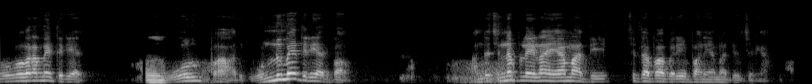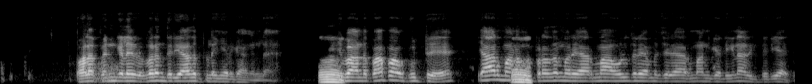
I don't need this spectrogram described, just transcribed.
விவரமே தெரியாது. ஒரு பா அதுக்கு ஒண்ணுமே தெரியாது பாவம். அந்த சின்ன பிள்ளையெல்லாம் ஏமாத்தி சித்தப்பா பெரியப்பான்னு ஏமாத்தி வச்சிருக்கான். பல பெண்களே விவரம் தெரியாத பிள்ளைங்க இருக்காங்கல்ல. இப்ப அந்த பாப்பாவை கூப்பிட்டு யாருமா நம்ம பிரதமர் யாருமா உள்துறை அமைச்சர் யாருமான்னு கேட்டீங்கன்னா அதுக்கு தெரியாது.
